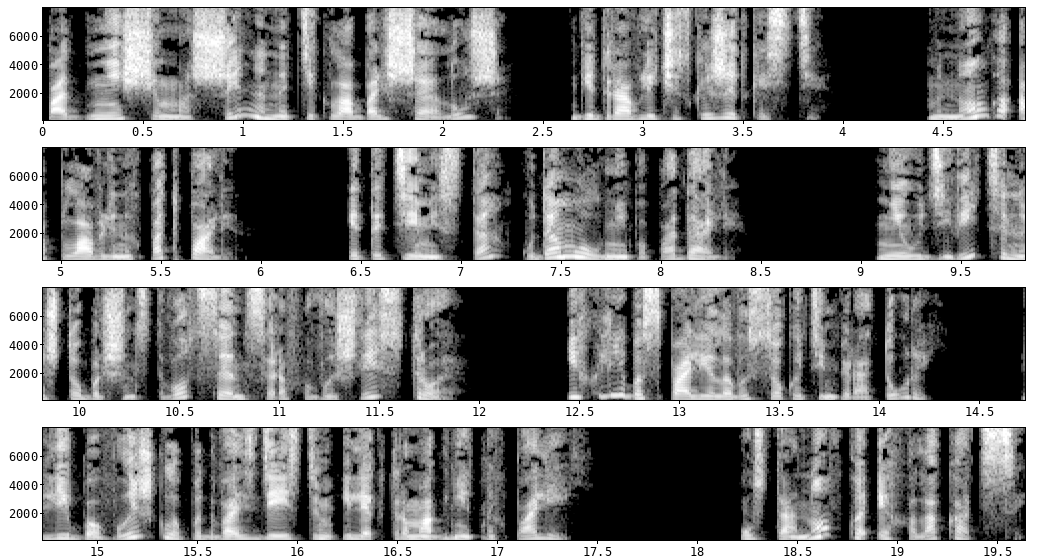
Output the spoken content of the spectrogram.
Под днищем машины натекла большая лужа гидравлической жидкости. Много оплавленных подпалин. Это те места, куда молнии попадали. Неудивительно, что большинство сенсоров вышли из строя. Их либо спалило высокой температурой, либо выжгло под воздействием электромагнитных полей. Установка эхолокации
